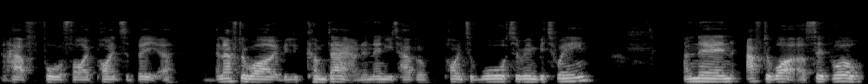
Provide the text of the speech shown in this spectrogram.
and have four or five pints of beer. And after a while, it would come down, and then you'd have a pint of water in between. And then after a while, I said, well,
